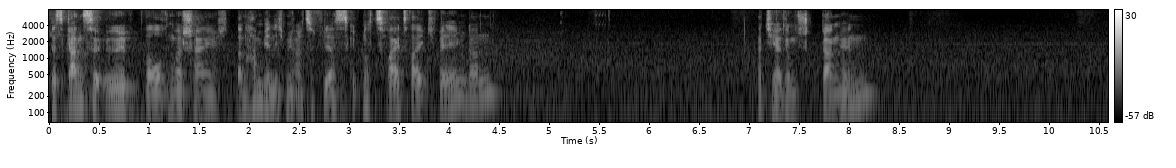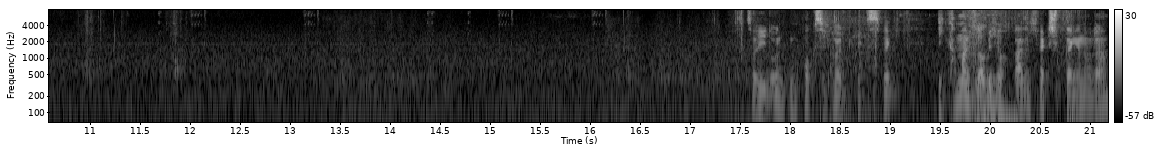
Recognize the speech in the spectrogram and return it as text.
das ganze Öl brauchen wahrscheinlich. Dann haben wir nicht mehr allzu viel. Also es gibt noch zwei, drei Quellen dann. Stangen. So, hier unten boxe ich mal fix weg. Die kann man, glaube ich, auch gar nicht wegsprengen, oder?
